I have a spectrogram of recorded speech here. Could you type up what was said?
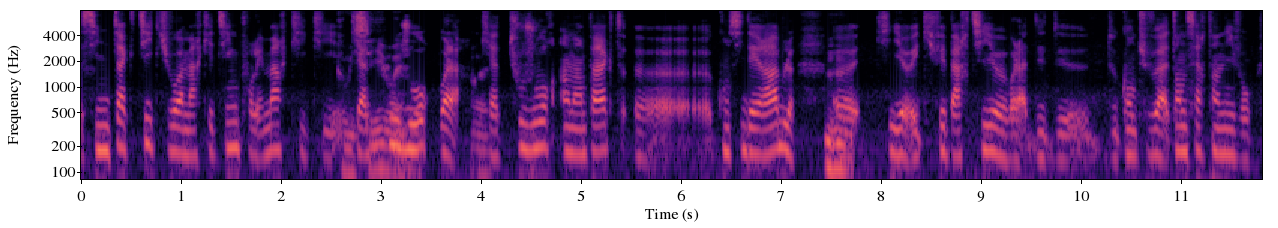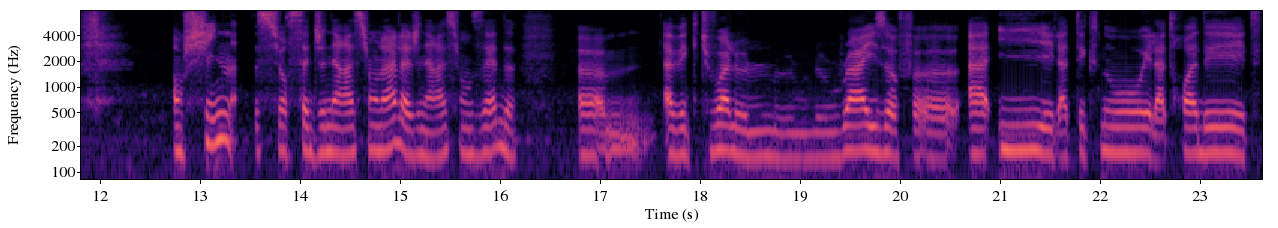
c'est une tactique tu vois marketing pour les marques qui qui, qui a toujours voilà qui a toujours un impact considérable, mhm. qui qui fait partie voilà de, de, de quand tu veux atteindre certains niveaux en Chine, sur cette génération-là, la génération Z, euh, avec, tu vois, le, le, rise of euh, AI et la techno et la 3D, etc.,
